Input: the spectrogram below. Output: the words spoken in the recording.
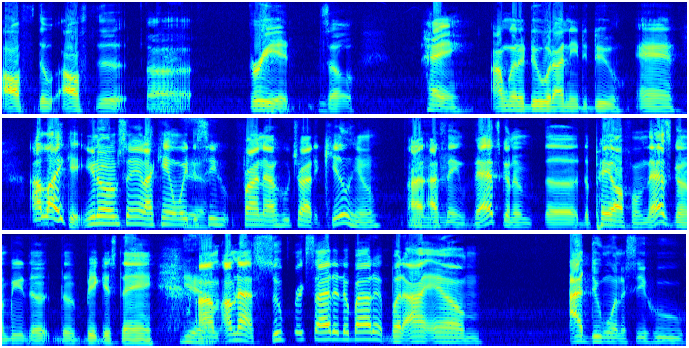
off the off the uh, grid. So, hey, I'm gonna do what I need to do, and I like it. You know what I'm saying? I can't wait to see who, find out who tried to kill him. I, I Mhm. think that's gonna the the payoff on that's gonna be the the biggest thing. Yeah. I'm I'm not super excited about it, but I am. I do want to see who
